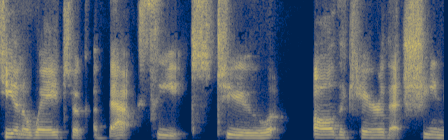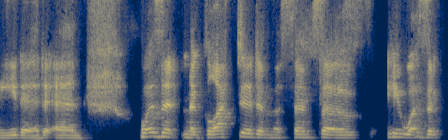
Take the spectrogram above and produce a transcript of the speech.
he, in a way, took a back seat to all the care that she needed and wasn't neglected in the sense of he wasn't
